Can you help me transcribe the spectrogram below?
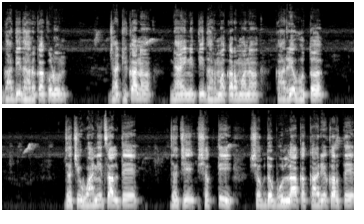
गादीधारकाकडून ज्या ठिकाणं न्यायनीती धर्मकर्मानं कार्य होतं ज्याची वाणी चालते ज्याची शक्ती शब्द बोलला का कार्य करते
